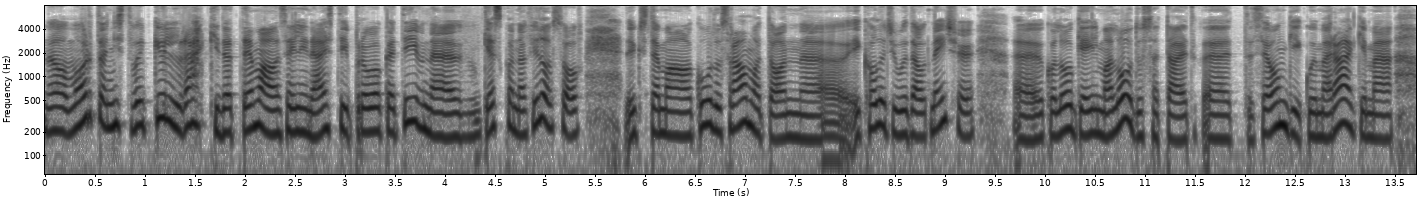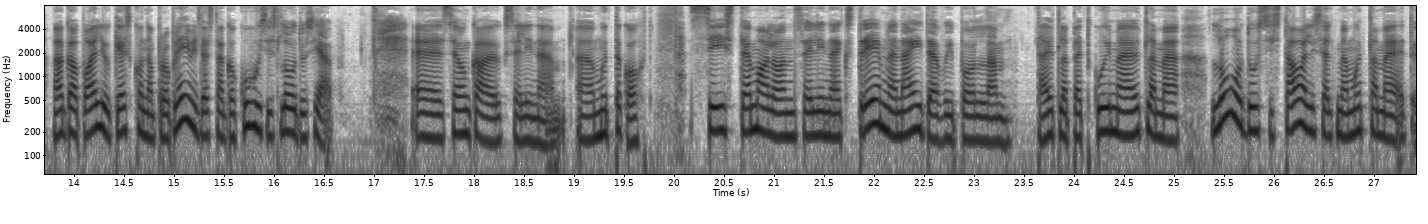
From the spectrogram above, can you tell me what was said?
No Mortonist võib küll rääkida, tema on selline hästi provokatiivne keskkonnafilosoof. üks tema kuulus raamat on äh, Ecology without nature, äh, ökoloogia ilma looduseta, et, et see ongi, kui me räägime väga palju keskkonnaprobleemidest, aga kuhu siis loodus jääb Eh, see on ka üks selline äh, mõttekoht. siis temal on selline ekstreemne näide võib-olla ta ütleb, et kui me ütleme loodus, siis tavaliselt me mõtleme, et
